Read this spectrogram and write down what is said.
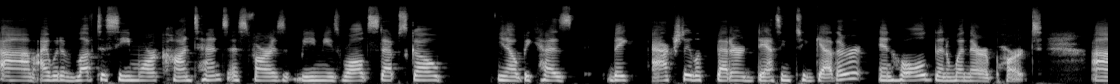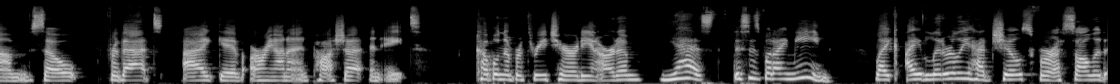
um, I would have loved to see more content as far as Viennese waltz steps go, you know, because they actually look better dancing together in hold than when they're apart. Um, so for that, I give Ariana and Pasha an eight. Couple number three, Charity and Artem. Yes, this is what I mean. Like I literally had chills for a solid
